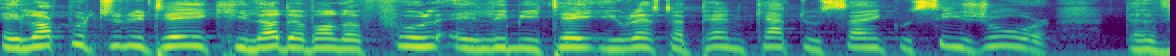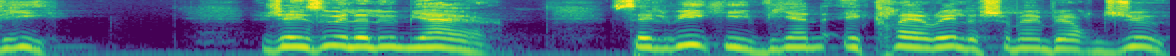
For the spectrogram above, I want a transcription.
Et l'opportunité qu'il a devant la foule est limitée. Il reste à peine quatre ou cinq ou six jours de vie. Jésus est la lumière. C'est lui qui vient éclairer le chemin vers Dieu.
